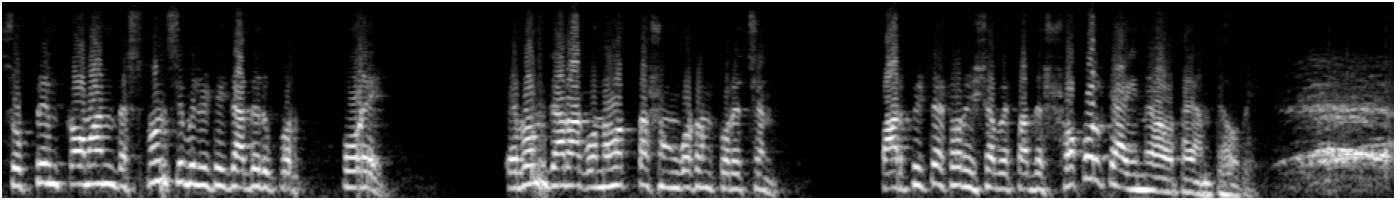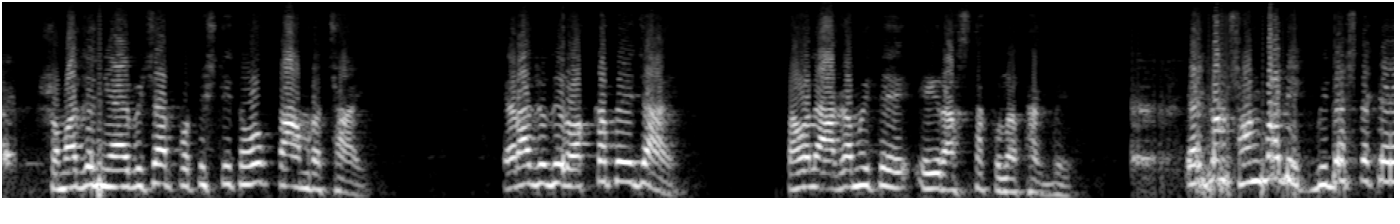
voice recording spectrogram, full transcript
সুপ্রিম কমান্ড রেসপন্সিবিলিটি যাদের উপর পড়ে, এবং যারা গণহত্যা সংগঠন করেছেন, পারপিটেটর হিসাবে তাদের সকলকে আইনের আওতায় আনতে হবে। সমাজে ন্যায় বিচার প্রতিষ্ঠিত হোক, তা আমরা চাই। এরা যদি রক্ষা পেয়ে যায়, তাহলে আগামীতে এই রাস্তা খোলা থাকবে। একজন সাংবাদিক বিদেশ থেকে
